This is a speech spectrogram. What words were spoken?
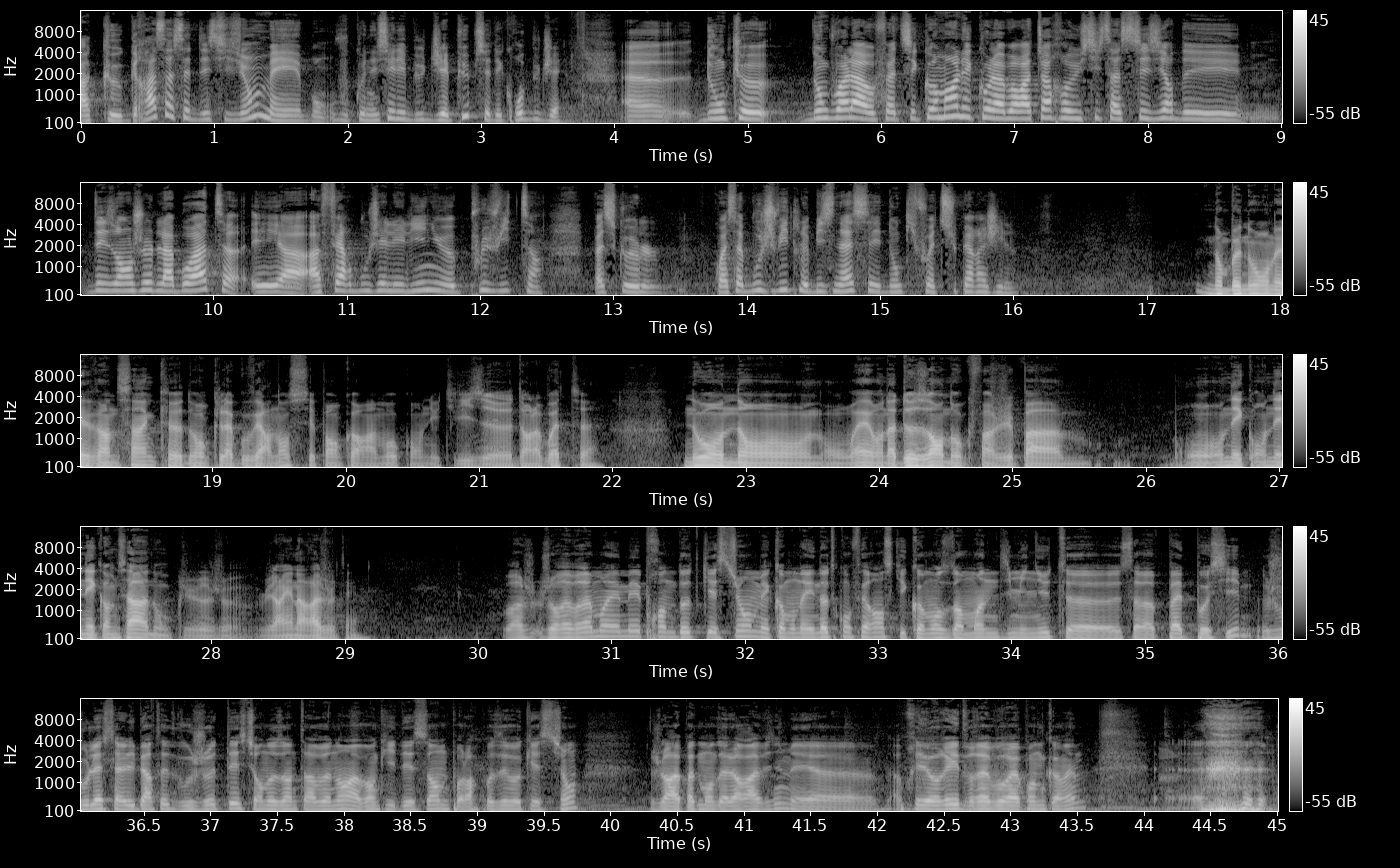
pas que grâce à cette décision, mais bon, vous connaissez les budgets pubs, c'est des gros budgets. Euh, donc, euh, donc voilà, au fait, c'est comment les collaborateurs réussissent à saisir des, des enjeux de la boîte et à, faire bouger les lignes plus vite, parce que quoi, ça bouge vite le business et donc il faut être super agile. Non, ben nous on est 25, donc la gouvernance c'est pas encore un mot qu'on utilise euh, dans la boîte. Nous on, a deux ans, donc enfin j'ai pas, on, est on est né comme ça, donc je n'ai rien à rajouter. J'aurais vraiment aimé prendre d'autres questions, mais comme on a une autre conférence qui commence dans moins de 10 minutes, euh, ça va pas être possible. Je vous laisse la liberté de vous jeter sur nos intervenants avant qu'ils descendent pour leur poser vos questions. Je leur ai pas demandé leur avis, mais euh, a priori, ils devraient vous répondre quand même.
